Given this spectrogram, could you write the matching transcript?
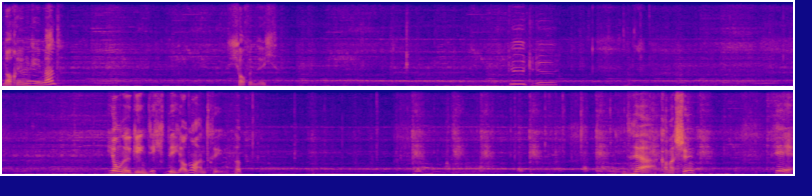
Noch irgendjemand? Ich hoffe nicht. Du, du, du. Junge, gegen dich will ich auch noch antreten. Hopp. Ja, komm mal schön. Hier.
